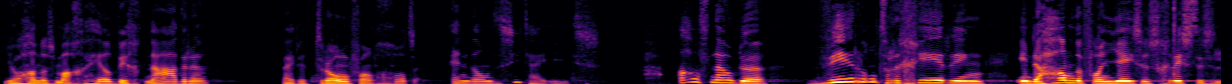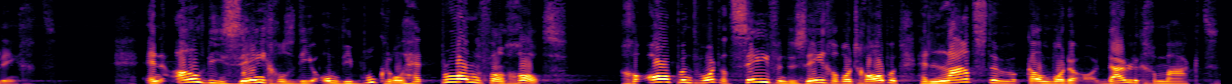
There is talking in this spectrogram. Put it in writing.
Johannes mag heel dicht naderen bij de troon van God en dan ziet hij iets. Als nou de wereldregering in de handen van Jezus Christus ligt. En al die zegels die om die boekrol, het plan van God, geopend wordt, dat zevende zegel wordt geopend, het laatste kan worden duidelijk gemaakt.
